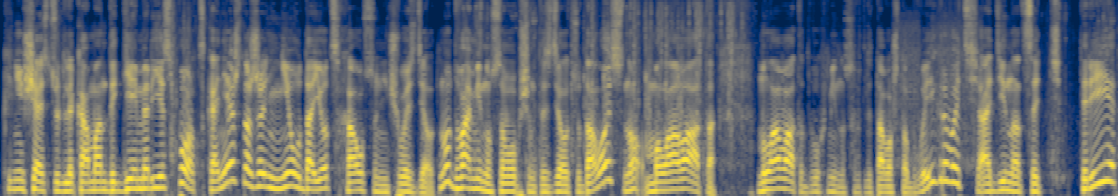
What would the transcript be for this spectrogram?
к несчастью для команды Gamer eSports, конечно же, не удается Хаусу ничего сделать. Ну, два минуса, в общем-то, сделать удалось, но маловато. Маловато двух минусов для того, чтобы выигрывать. 11-3.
